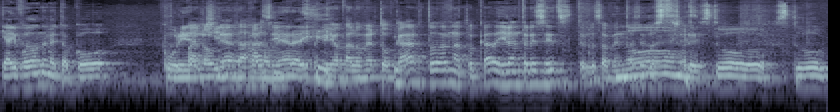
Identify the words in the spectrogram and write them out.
Que ahí fue donde me tocó cubrir palomear, chino, palomear ahí. palomear, tocar, toda una tocada. Y eran tres sets, te los aventaste no, los hombre, estuvo, estuvo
